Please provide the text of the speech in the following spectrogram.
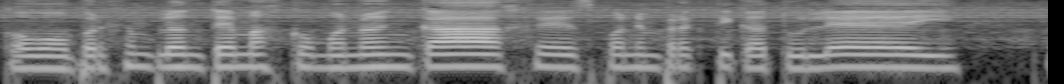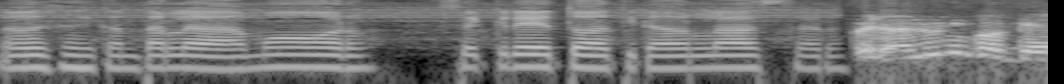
como por ejemplo en temas como no encajes, pon en práctica tu ley, no dejes de cantarle de amor, secreto, a tirador láser. Pero el único que,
